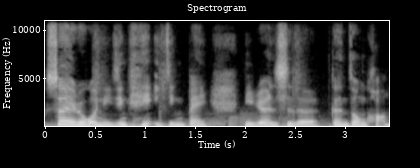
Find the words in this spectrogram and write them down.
所以如果你今天已经被你认识的跟踪狂，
